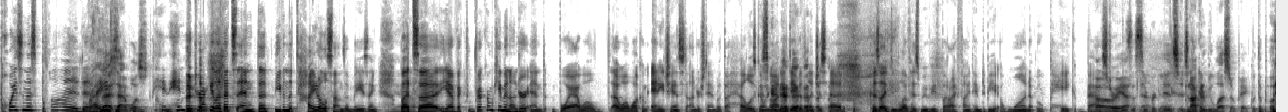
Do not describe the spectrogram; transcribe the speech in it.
poisonous blood. Right? That, that was Hin- Hindi Dracula. That's and the even the title sounds amazing. But uh, yeah, Vic- Vikram came in under, and boy, I will I will welcome any chance to understand what the hell is going on in David Lynch's head because I do love his movies, but I find him to be a one opaque bastard. Oh, yeah. He's a super guy. It's, it's not going to be less opaque with the book.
